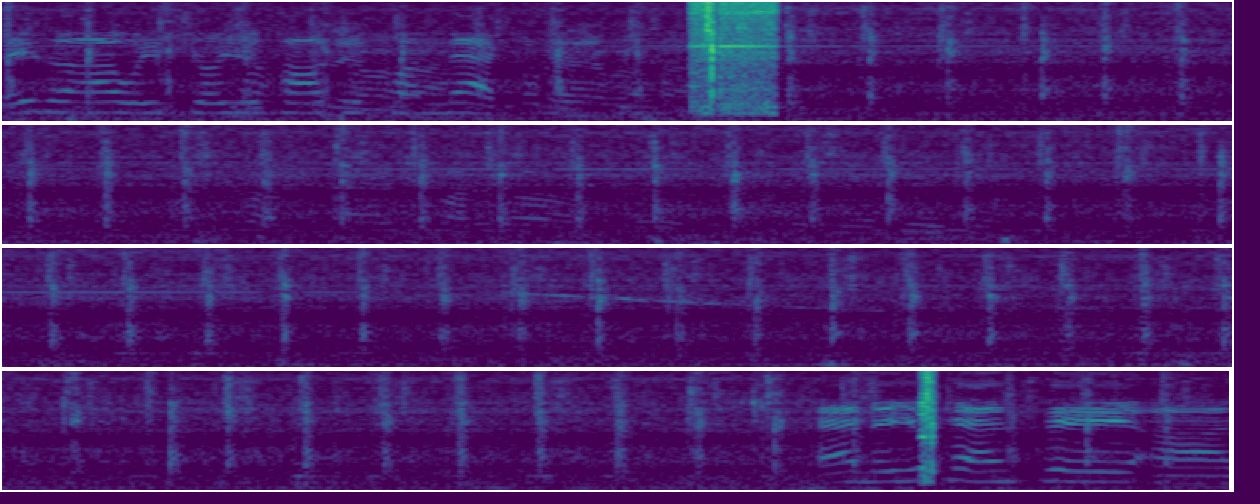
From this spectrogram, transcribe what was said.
Later I how to connect. And you can see uh,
